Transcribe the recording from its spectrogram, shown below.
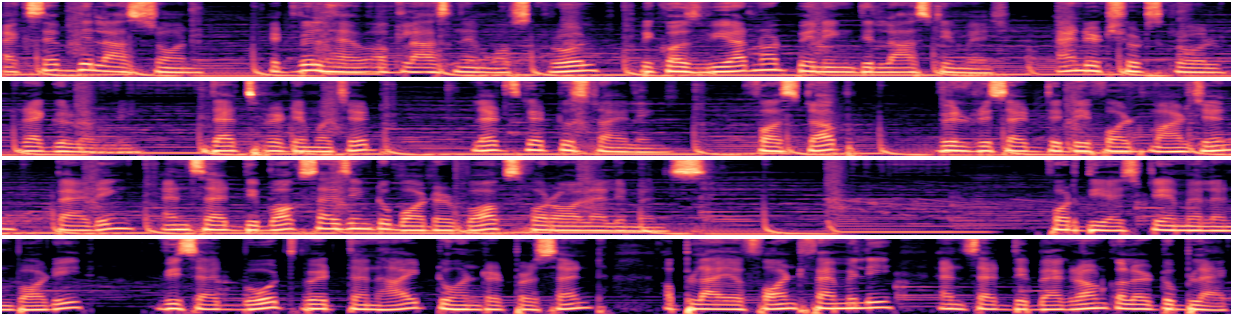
Except the last one, it will have a class name of scroll because we are not pinning the last image and it should scroll regularly. That's pretty much it. Let's get to styling. First up, we'll reset the default margin, padding and set the box sizing to border box for all elements. For the HTML and body, we set both width and height to 100%, apply a font family and set the background color to black.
